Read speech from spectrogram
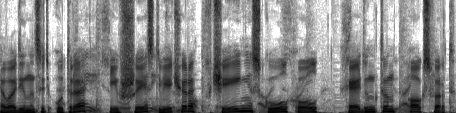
в 11 утра и в 6 вечера в Cheney School Hall, Хэддингтон, Оксфорд.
